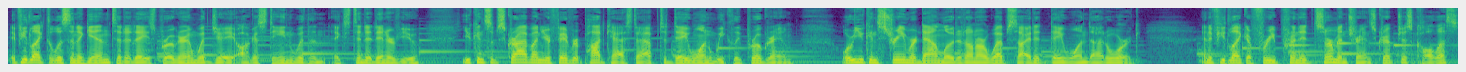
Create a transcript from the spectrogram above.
If you'd like to listen again to today's program with Jay Augustine with an extended interview, you can subscribe on your favorite podcast app to Day One Weekly Program, or you can stream or download it on our website at dayone.org. And if you'd like a free printed sermon transcript, just call us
